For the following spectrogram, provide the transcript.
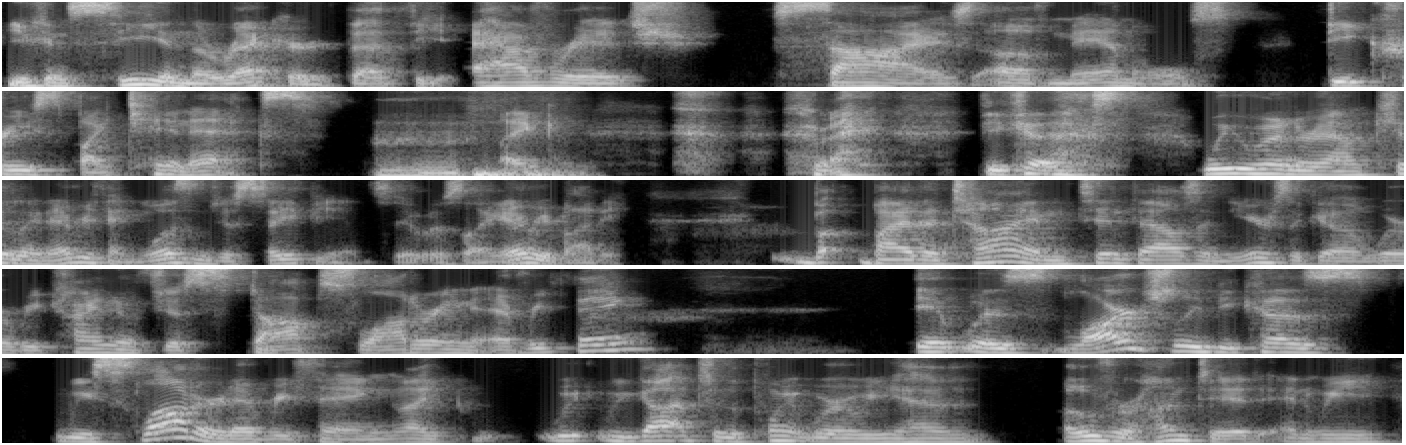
you can see in the record that the average size of mammals decreased by 10x Mm-hmm. like right? Because we went around killing everything. It wasn't just sapiens. It was like everybody. But by the time 10,000 years ago where we kind of just stopped slaughtering everything it was largely because we slaughtered everything. Like we, we got to the point where we have overhunted and we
